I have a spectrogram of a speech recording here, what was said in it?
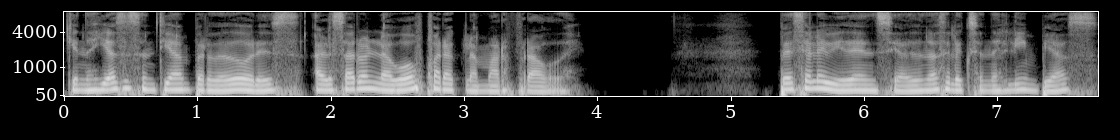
quienes ya se sentían perdedores alzaron la voz para clamar fraude. Pese a la evidencia de unas elecciones limpias,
